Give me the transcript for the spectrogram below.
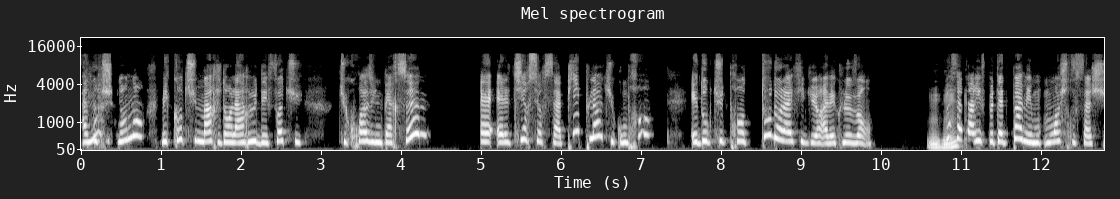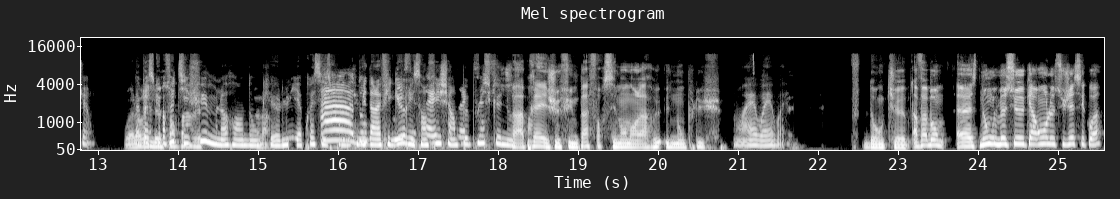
Ah non, je- non, non. Mais quand tu marches dans la rue, des fois, tu, tu croises une personne, elle, elle tire sur sa pipe, là, tu comprends? Et donc, tu te prends tout dans la figure avec le vent. Mhm. Moi, ça t'arrive peut-être pas, mais moi, je trouve ça chiant. Ou Ah, alors parce qu'en fait il fume Laurent, donc Voilà. euh, lui après se Ah, fumée donc, dans la figure c'est il s'en fiche c'est un peu plus que nous. Ça, après, je fume pas forcément dans la rue non plus. Ouais, ouais, ouais. Donc, euh, enfin bon, euh, donc Monsieur Caron, le sujet c'est quoi?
